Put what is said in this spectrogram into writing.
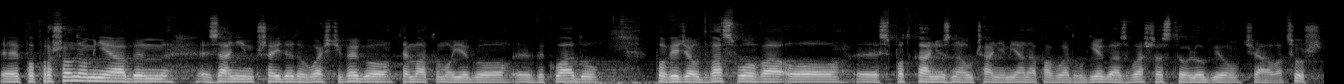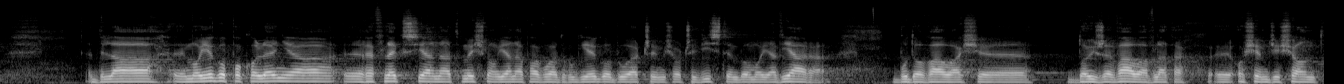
E, Poproszono mnie, abym zanim przejdę do właściwego tematu mojego wykładu, powiedział dwa słowa o e, spotkaniu z nauczaniem Jana Pawła II, a zwłaszcza z teologią ciała. Cóż, dla e, mojego pokolenia e, refleksja nad myślą Jana Pawła II była czymś oczywistym, bo moja wiara budowała się, dojrzewała w latach e, 80.,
